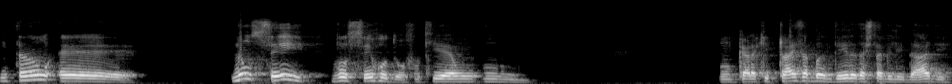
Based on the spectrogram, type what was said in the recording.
Então, é, não sei você, Rodolfo, que é um, um, um cara que traz a bandeira da estabilidade,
